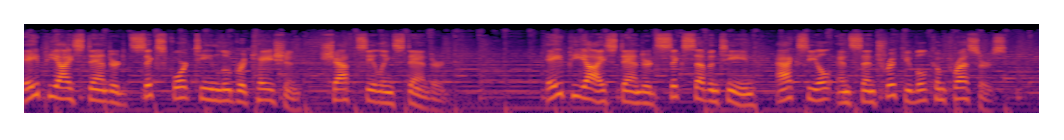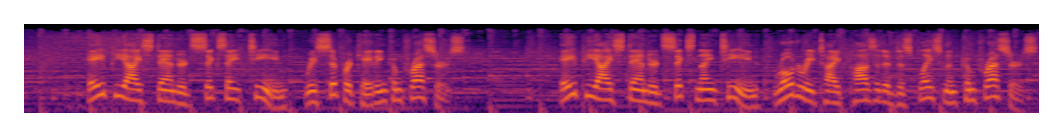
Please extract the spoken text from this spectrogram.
API Standard 614 Lubrication Shaft Sealing Standard. API Standard 617 Axial and Centrifugal Compressors. API Standard 618 Reciprocating Compressors. API Standard 619 Rotary Type Positive Displacement Compressors.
